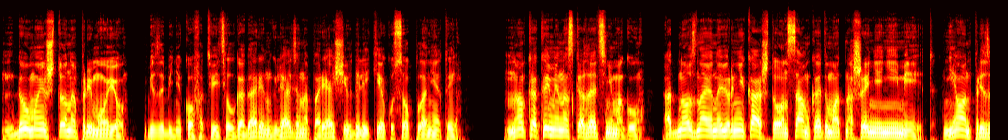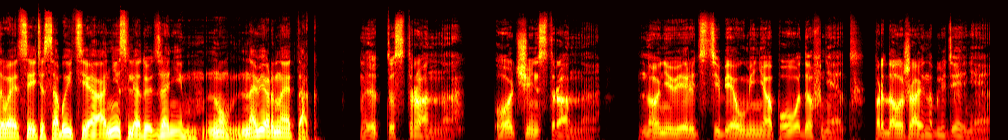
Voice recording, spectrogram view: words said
«Думаю, что напрямую», – без обиняков ответил Гагарин, глядя на парящий вдалеке кусок планеты. «Но как именно сказать не могу. Одно знаю наверняка, что он сам к этому отношения не имеет. Не он призывает все эти события, а они следуют за ним. Ну, наверное, так». «Это странно. Очень странно. Но не верить тебе у меня поводов нет. Продолжай наблюдение».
